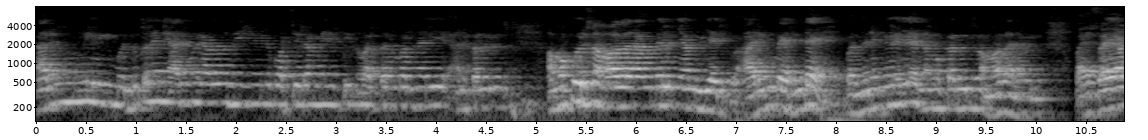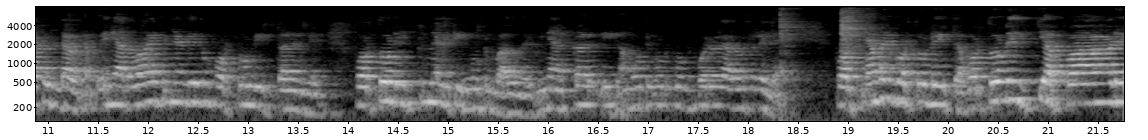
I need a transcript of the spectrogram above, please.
ആരെങ്കിലും ഈ ബന്ധുക്കൾ തന്നെ ആരും ഒരാൾ വന്നിട്ടുണ്ടെങ്കിൽ കുറച്ച് നേരം മിനിറ്റ് എന്ന് വർത്തമാനം പറഞ്ഞാൽ എനിക്കതൊരു നമുക്കൊരു സമാധാനമാകുന്നല്ലോ ഞാൻ വിചാരിക്കും. ആരും വരണ്ടേ? വന്നില്ലെങ്കിലല്ലേ നമുക്കതൊരു സമാധാനമാകും വയസ്സായാൾക്ക് ഉണ്ടാവില്ല അപ്പോൾ ഇനി അറിവായിട്ട് ഞാൻ കേൾക്കും പുറത്തുകൊണ്ട് ഇരുത്താനല്ലേ പുറത്തോട്ട് ഇരുത്തുന്നതിലേക്ക് ഇങ്ങോട്ടും ഭാഗം വരും. പിന്നെ എനിക്ക് ഈ അങ്ങോട്ടും ഇങ്ങോട്ടും കൊണ്ടുപോലെ ഒരു അവസരമില്ലേ പുറത്ത് ഞാൻ പറയും പുറത്തോട്ട് ഇരുത്തുക പുറത്തോട്ട് ഇരുത്തി അപ്പാടെ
